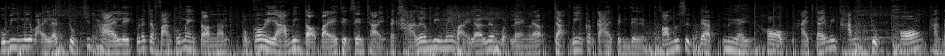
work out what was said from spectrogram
กูวิ่งไม่ไหวแล้วจุกชิบหายเลยกูน่าจะฟังพวกแม่งตอนนั้น ผมก็พยายามวิ่งต่อไปให้ถึงเส้นชัยแต่ขาเริ่มวิ่งไม่ไหวแล้วเริ่มหมดแรงแล้ว จากวิ่งก็กลายเป็นเดิน ความรู้สึกแบบเหนื่อยหอบ หายใจไม่ทันจุกท้องหันไป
